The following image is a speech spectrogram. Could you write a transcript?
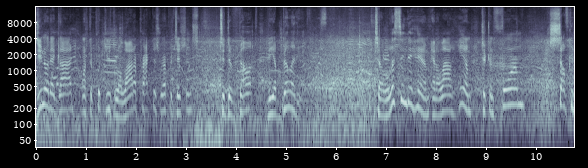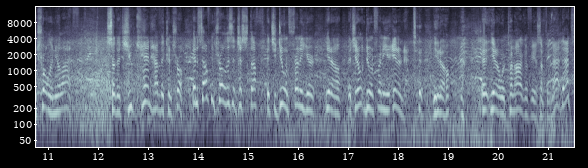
Do you know that God wants to put you through a lot of practice repetitions to develop the ability to listen to Him and allow Him to conform self-control in your life so that you can have the control. And self-control isn't just stuff that you do in front of your, you know, that you don't do in front of your internet, you know, you know, with pornography or something. That, that's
